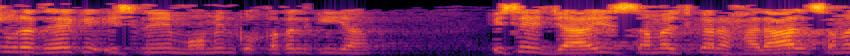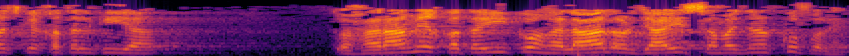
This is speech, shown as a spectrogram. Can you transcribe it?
صورت ہے کہ اس نے مومن کو قتل کیا، اسے جائز سمجھ کر حلال سمجھ کے قتل کیا۔ تو حرام قطعی کو حلال اور جائز سمجھنا کفر ہے۔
